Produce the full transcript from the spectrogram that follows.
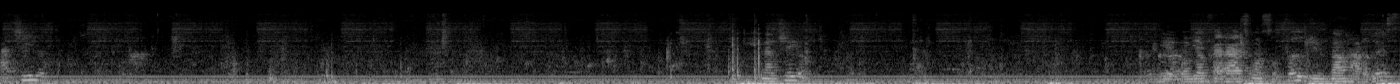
I chill. Now chill. Yeah, when your fat ass wants some food, you know how to listen.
